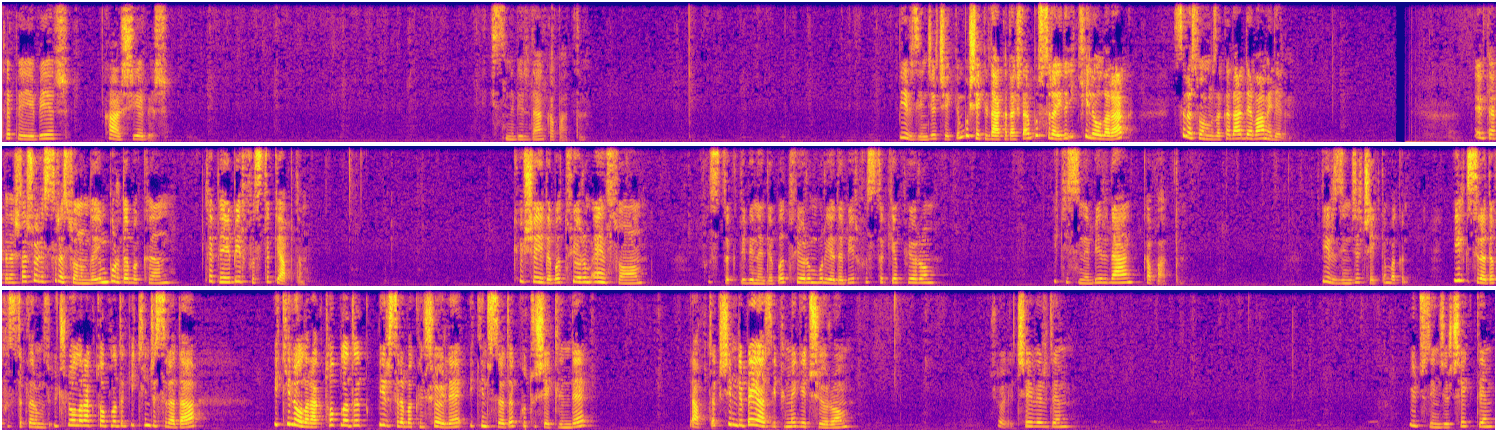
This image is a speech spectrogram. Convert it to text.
Tepeye bir, karşıya bir. İkisini birden kapattım. Bir zincir çektim. Bu şekilde arkadaşlar bu sırayı da ikili olarak sıra sonumuza kadar devam edelim. Evet arkadaşlar şöyle sıra sonundayım. Burada bakın tepeye bir fıstık yaptım. Köşeyi de batıyorum en son. Fıstık dibine de batıyorum. Buraya da bir fıstık yapıyorum. İkisini birden kapattım. Bir zincir çektim. Bakın ilk sırada fıstıklarımızı üçlü olarak topladık. İkinci sırada ikili olarak topladık. Bir sıra bakın şöyle ikinci sırada kutu şeklinde yaptık. Şimdi beyaz ipime geçiyorum. Şöyle çevirdim. Üç zincir çektim.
